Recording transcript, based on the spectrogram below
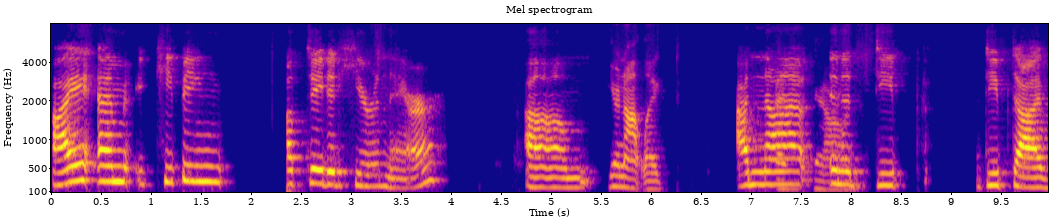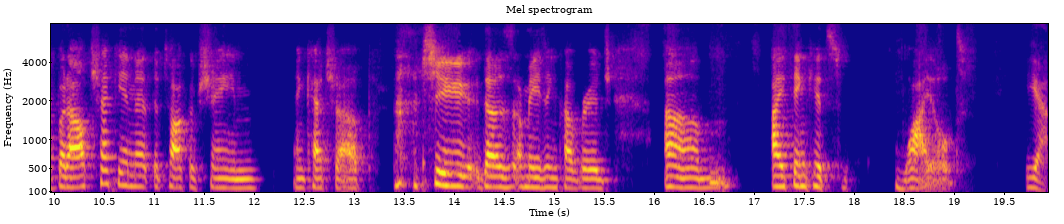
I am keeping updated here and there. Um, You're not like, I'm not in a deep, deep dive, but I'll check in at the Talk of Shame and catch up. she does amazing coverage. Um, I think it's wild yeah,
